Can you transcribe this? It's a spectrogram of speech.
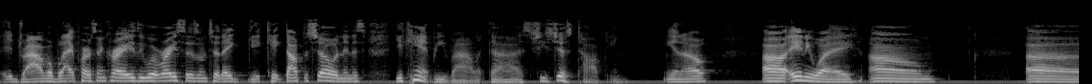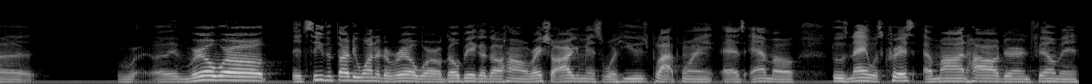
it drive a black person crazy with racism till they get kicked off the show. And then it's you can't be violent guys. She's just talking you know? Uh anyway um uh real world it's season 31 of the real world go big or go home racial arguments were huge plot point as Ammo, whose name was chris amon hall during filming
